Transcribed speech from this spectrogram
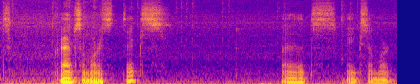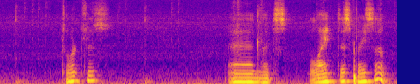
let's grab some more sticks. Let's make some more torches. And let's light this place up.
